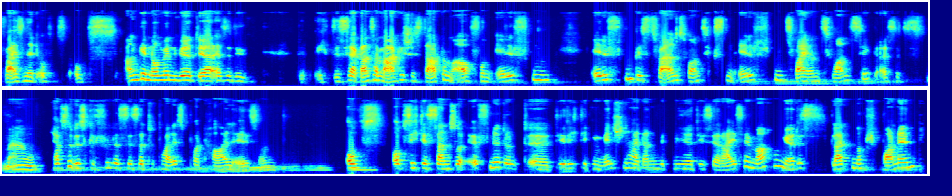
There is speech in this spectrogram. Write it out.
Ich weiß nicht, ob es angenommen wird. Ja, also die, die, das ist ja ganz ein magisches Datum auch vom 11. 11. bis 22.11.22. Also das, wow. ich habe so das Gefühl, dass das ein totales Portal ist und ob's, ob sich das dann so öffnet und äh, die richtigen Menschen halt dann mit mir diese Reise machen, ja, das bleibt noch spannend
